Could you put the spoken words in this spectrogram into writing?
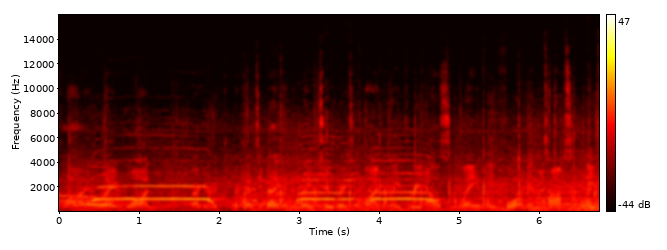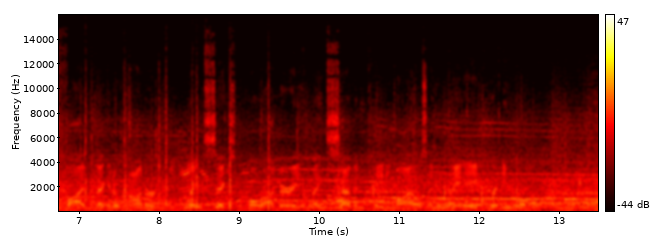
Butterfly. In lane one, Mackenzie Began. In lane two, Rachel Heim. In lane three, Allison Way. In lane four, Amanda Thompson. In lane five, Megan O'Connor. In lane six, Nicole Rodberry. In lane seven, Katie Miles. And in lane eight, Brittany Roll.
